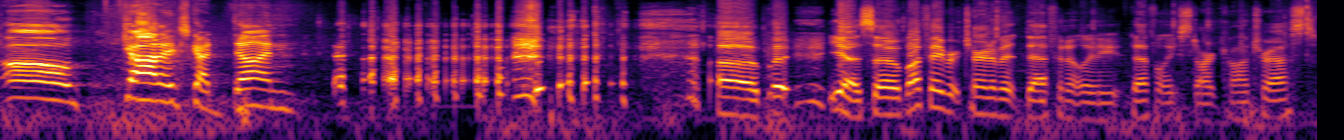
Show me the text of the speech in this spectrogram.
Oh god, I just got done. uh, but yeah, so my favorite tournament definitely definitely Stark Contrast.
